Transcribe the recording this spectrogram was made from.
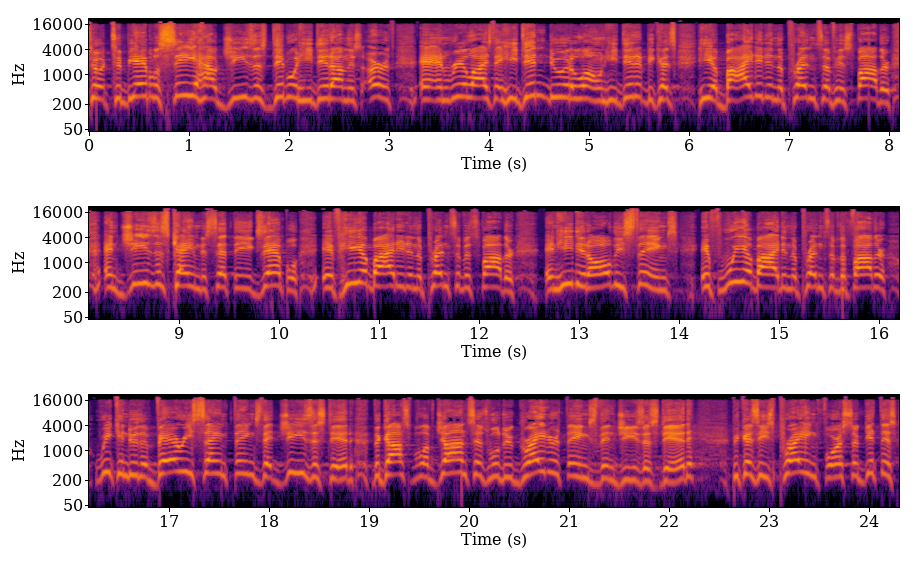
to, to be able to see how Jesus did what he did on this earth and realize that he didn't do it alone. He did it because he abided in the presence of his Father. And Jesus came to set the example. If he abided in the presence of his Father and he did all these these things, if we abide in the presence of the Father, we can do the very same things that Jesus did. The Gospel of John says we'll do greater things than Jesus did because he's praying for us. So get this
